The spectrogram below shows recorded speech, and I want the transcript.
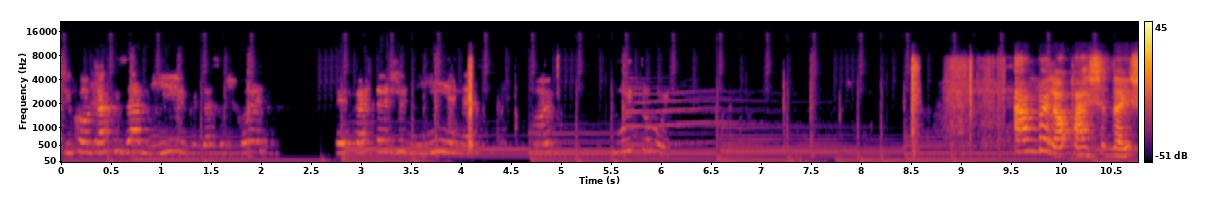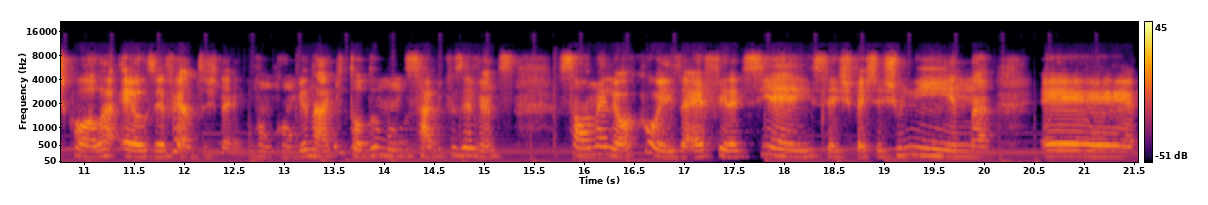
de encontrar com os amigos, essas coisas, ter festa junina, foi muito ruim. A melhor parte da escola é os eventos, né? Vamos combinar que todo mundo sabe que os eventos são a melhor coisa. É feira de ciências, festa junina, é...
